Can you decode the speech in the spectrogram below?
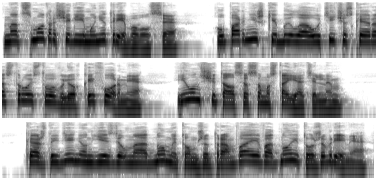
Надсмотрщик ему не требовался. У парнишки было аутическое расстройство в легкой форме, и он считался самостоятельным. Каждый день он ездил на одном и том же трамвае в одно и то же время,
